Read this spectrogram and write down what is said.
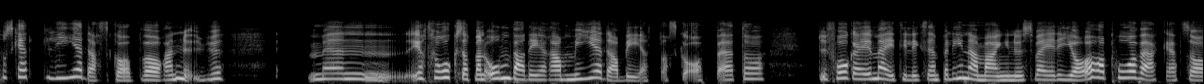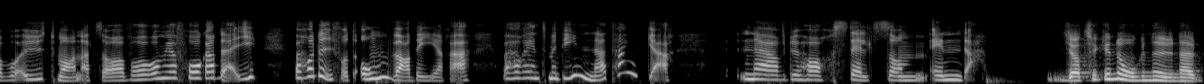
hur ska ett ledarskap vara nu? Men jag tror också att man omvärderar medarbetarskapet. Och du frågar ju mig till exempel innan Magnus, vad är det jag har påverkats av och utmanats av? Och om jag frågar dig, vad har du fått omvärdera? Vad har hänt med dina tankar när du har ställts som enda? Jag tycker nog nu när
